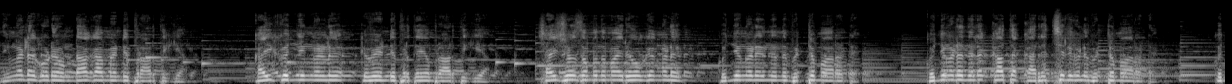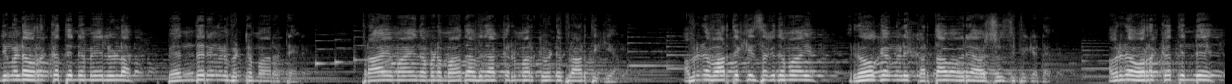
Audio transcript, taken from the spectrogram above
നിങ്ങളുടെ കൂടെ ഉണ്ടാകാൻ വേണ്ടി പ്രാർത്ഥിക്കുക. കൈക്കുഞ്ഞുങ്ങൾക്ക് വേണ്ടി പ്രത്യേകം പ്രാർത്ഥിക്കുക. ശൈശവ സംബന്ധമായ രോഗങ്ങൾ കുഞ്ഞുങ്ങളിൽ നിന്ന് വിട്ടുമാറട്ടെ. കുഞ്ഞുങ്ങളുടെ നിലക്കാത്ത കരച്ചിലുകൾ വിട്ടുമാറട്ടെ. കുഞ്ഞുങ്ങളുടെ ഉറക്കത്തിന്റെ മേലുള്ള ബന്ധനങ്ങൾ വിട്ടുമാറട്ടെ. പ്രായമായ നമ്മുടെ മാതാപിതാക്കന്മാർക്ക് വേണ്ടി പ്രാർത്ഥിക്കുക. അവരുടെ വാർദ്ധക്യ സഹിതമായ രോഗങ്ങളിൽ കർത്താവ് അവരെ ആശ്വസിപ്പിക്കട്ടെ. അവരുടെ ഉറക്കത്തിന്റെ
